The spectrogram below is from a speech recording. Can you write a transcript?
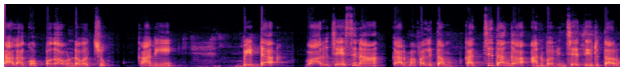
చాలా గొప్పగా ఉండవచ్చు. కానీ బిడ్డ వారు చేసిన కర్మ ఫలితం ఖచ్చితంగా అనుభవించే తీరుతారు.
